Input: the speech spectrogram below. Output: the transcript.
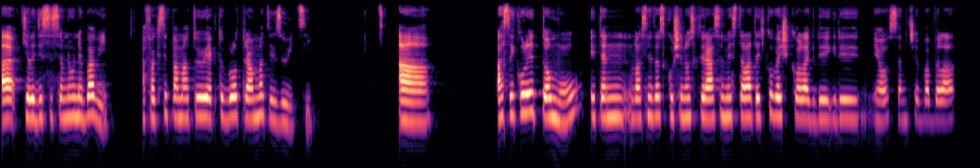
a ti lidi se se mnou nebaví. A fakt si pamatuju, jak to bylo traumatizující. A asi kvůli tomu i ten vlastně ta zkušenost, která se mi stala teďko ve škole, kdy, kdy jo, jsem třeba byla,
